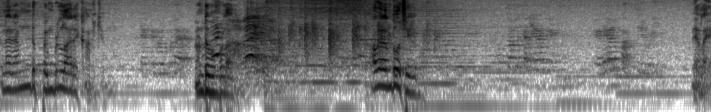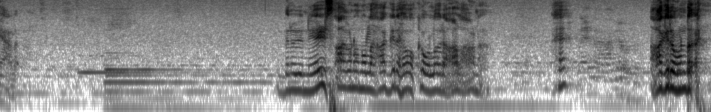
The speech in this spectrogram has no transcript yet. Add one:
പിന്നെ രണ്ട് പെൺപിള്ളാരെ കാണിക്കുന്നു. രണ്ട് പെൺപിള്ളാർ അവരെന്തോ ചെയ്യുന്നു? ഇളയാൾ. ഇതിനൊരു നേഴ്സ് ആകണമെന്നുള്ള ആഗ്രഹമൊക്കെ ഉള്ള ഒരാളാണ്. ഏഹ് ആഗ്രഹമുണ്ട്.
